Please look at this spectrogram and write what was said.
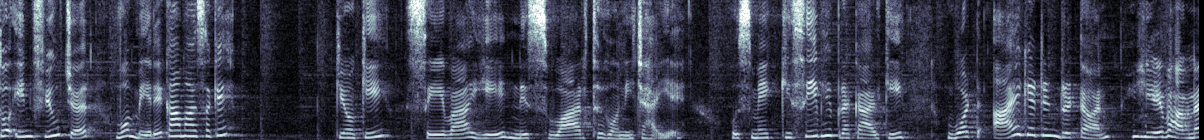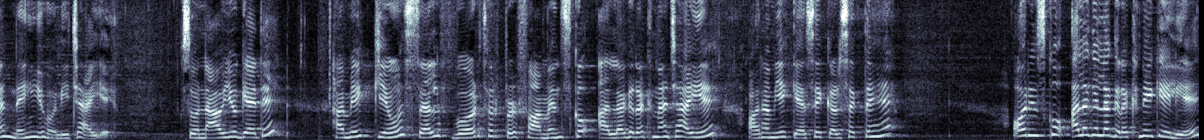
तो इन फ्यूचर वो मेरे काम आ सके। क्योंकि सेवा ये निस्वार्थ होनी चाहिए। उसमें किसी भी प्रकार की what I get in return ये भावना नहीं होनी चाहिए। So now you get it हमें क्यों सेल्फ वर्थ और परफॉर्मेंस को अलग रखना चाहिए? और हम ये कैसे कर सकते हैं? और इसको अलग अलग रखने के लिए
